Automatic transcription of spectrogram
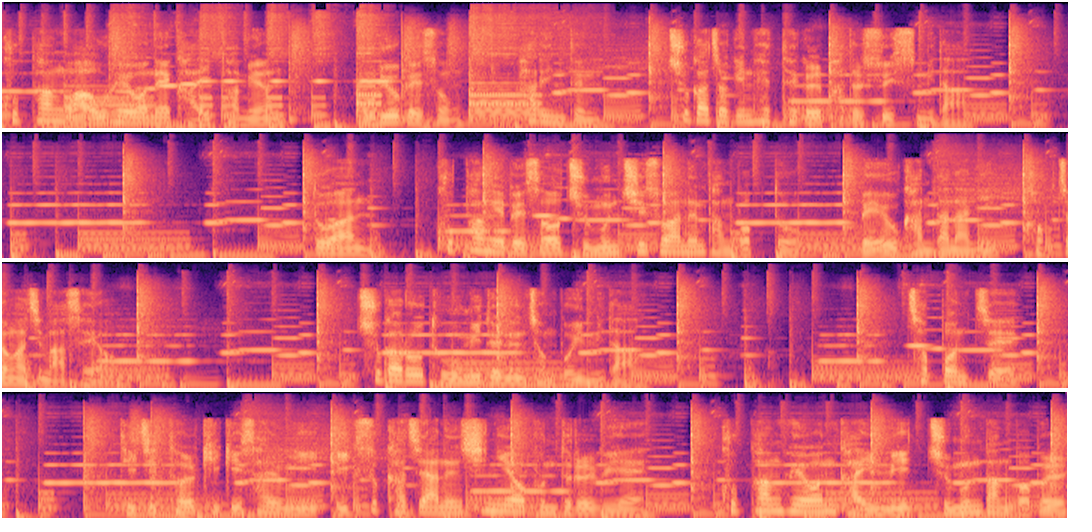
쿠팡 와우 회원에 가입하면 무료 배송, 할인 등 추가적인 혜택을 받을 수 있습니다. 또한 쿠팡 앱에서 주문 취소하는 방법도 매우 간단하니 걱정하지 마세요. 추가로 도움이 되는 정보입니다. 첫 번째, 디지털 기기 사용이 익숙하지 않은 시니어 분들을 위해 쿠팡 회원 가입 및 주문 방법을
